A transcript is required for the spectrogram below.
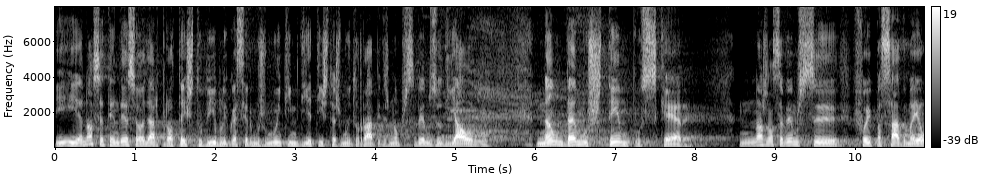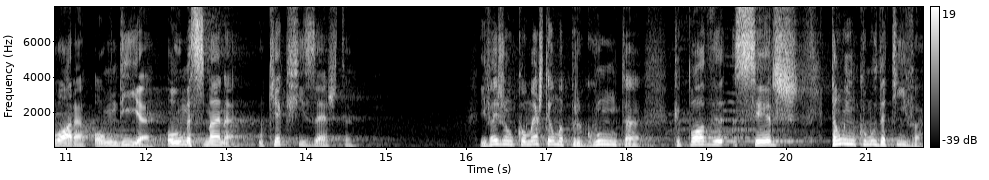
E, a nossa tendência a olhar para o texto bíblico é sermos muito imediatistas, muito rápidos, não percebemos o diálogo, não damos tempo sequer. Nós não sabemos se foi passado meia hora, ou um dia, ou uma semana. O que é que fizeste? E vejam como esta é uma pergunta que pode ser tão incomodativa.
